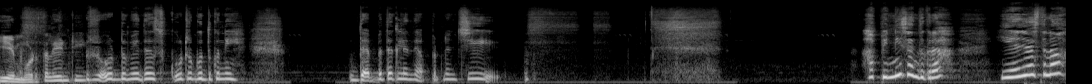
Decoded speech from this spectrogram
ఈ ముడతలేంటి? రోడ్డు మీద స్కూటర్ గుద్దుకుని దెబ్బ తగిలింది అప్పటి నుంచి. ఆ పిన్నీస్ ఎందుకురా? ఏం చేస్తున్నావు?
